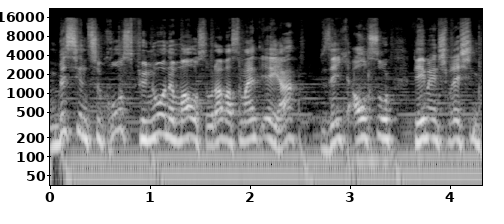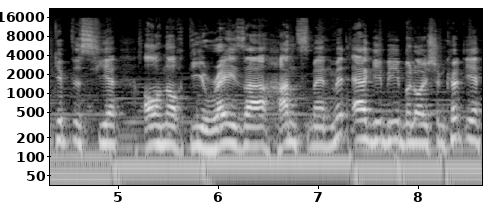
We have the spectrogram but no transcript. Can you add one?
ein bisschen zu groß für nur eine Maus, oder? Was meint ihr? Ja, sehe ich auch so. Dementsprechend gibt es hier auch noch die Razer Huntsman mit RGB-Beleuchtung. Könnt ihr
